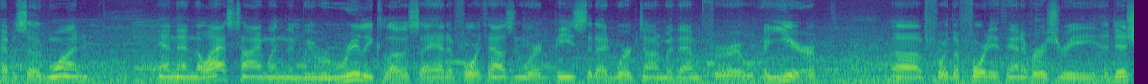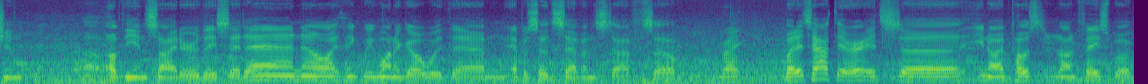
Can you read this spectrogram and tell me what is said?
Episode 1. And then the last time when we were really close, I had a 4,000 word piece that I'd worked on with them for a, year uh, for the 40th anniversary edition uh, of The Insider. They said, eh, no, I think we want to go with um, episode 7 stuff. So, Right. but it's out there. It's, uh, you know, I posted it on Facebook.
